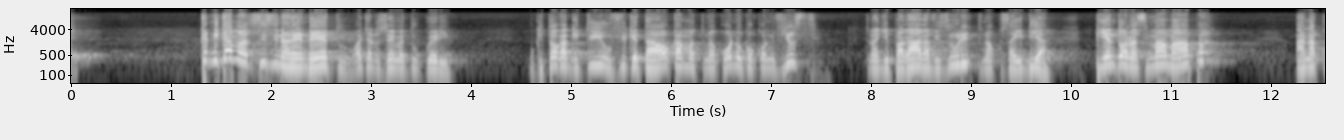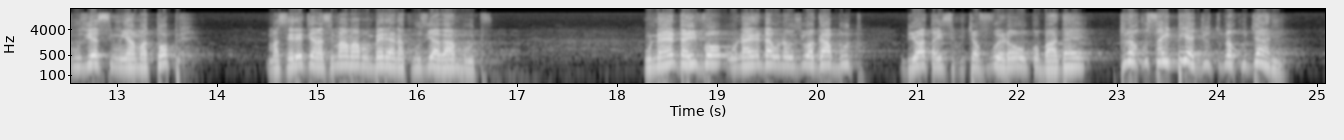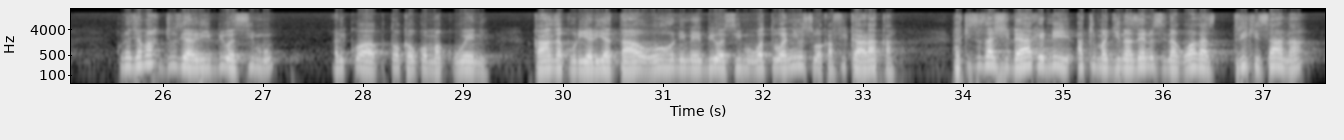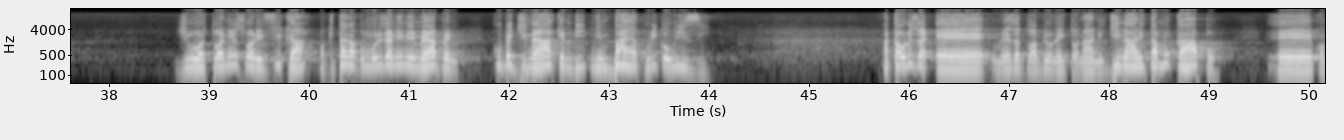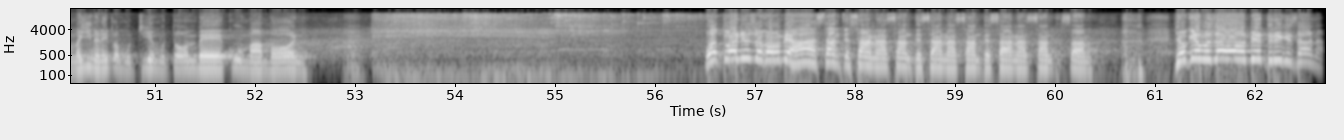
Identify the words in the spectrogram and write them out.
Ni kama sisi na rende yetu, wacha tuseme tu kweli, ukitoka Kitui ufike Tao, kama tunakuona uko confused, tunajipagaga vizuri, tunakusaidia. Piendo anasimama hapa anakuuzia simu ya matope, Masereti anasimama hapo mbele anakuuzia gambut. Unaenda hivyo, unaenda unauziwa gambut, ndio hata isikuchafue roho huko baadaye. Tunakusaidia juu tunakujali. Kuna jamaa juzi aliibiwa simu, alikuwa kutoka huko Makueni, kaanza kulialia Tao, oh, nimeibiwa simu. Watu wa news wakafika haraka, lakini sasa shida yake ni aki, majina zenu zinakuwaga triki sana juu watu wa news walifika wakitaka kumuuliza nini imehappen, kumbe jina yake ni mbaya kuliko wizi. Akaulizwa eh, unaweza tuambie unaitwa nani? Jina alitamka hapo eh, kwa majina naitwa Mutie Mutombe Kumamboni. Watu wa news ah, asante sana, asante sana, asante sana, asante sana. Geukia mwenzao waambie triki sana.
